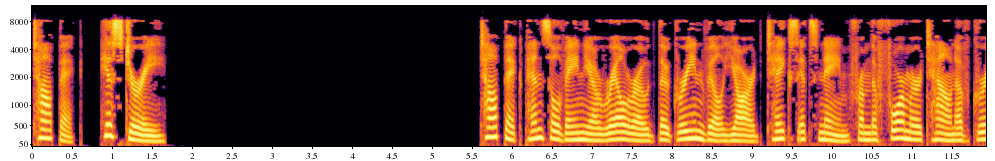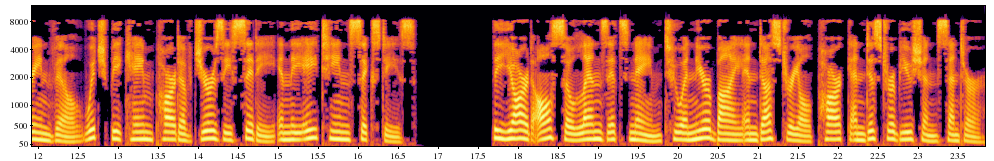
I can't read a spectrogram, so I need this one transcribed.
Topic: History Topic Pennsylvania Railroad The Greenville Yard takes its name from the former town of Greenville which became part of Jersey City in the 1860s. The yard also lends its name to a nearby industrial park and distribution center.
